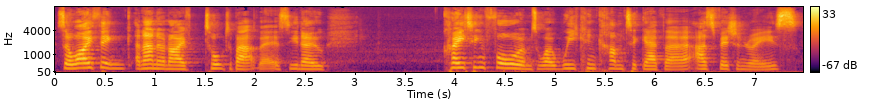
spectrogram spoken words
So I think, and Anna and I have talked about this, you know, creating forums where we can come together as visionaries,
